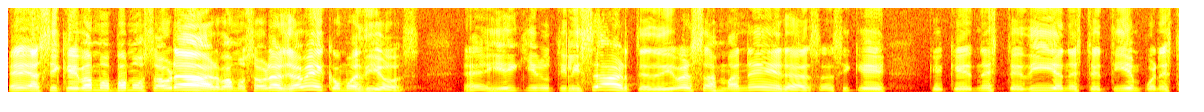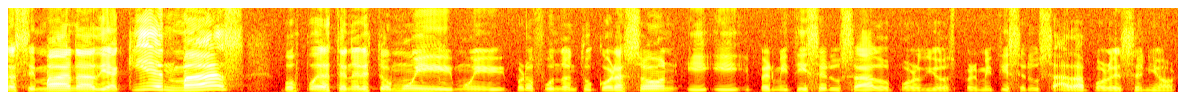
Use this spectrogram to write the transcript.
Eh, así que vamos, vamos a orar, vamos a orar. Ya ve cómo es Dios. Eh, y Él quiere utilizarte de diversas maneras. Así que, que, en este día, en este tiempo, en esta semana, de aquí en más, vos puedas tener esto muy, muy profundo en tu corazón y, y permitís ser usado por Dios, permitís ser usada por el Señor.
